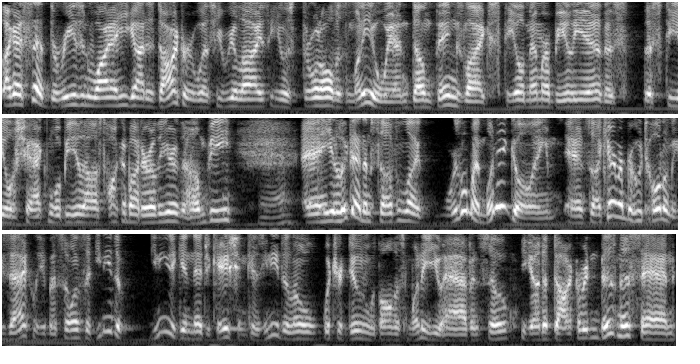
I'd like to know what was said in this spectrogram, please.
like I said, the reason why he got his doctorate was he realized he was throwing all of his money away on dumb things like steel memorabilia, the the steel Shackmobile I was talking about earlier, the Humvee. Yeah. And he looked at himself and like, where's all my money going? And so I can't remember who told him exactly, but someone said you need to you need to get an education because you need to know what you're doing with all this money you have. And so he got a doctorate in business and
